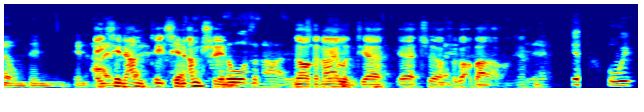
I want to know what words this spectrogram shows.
filmed in in it's Ireland. in it's in Antrim, Northern Ireland. Northern Ireland, yeah, yeah, true. I forgot about that one. Yeah. Yeah. Well, we've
